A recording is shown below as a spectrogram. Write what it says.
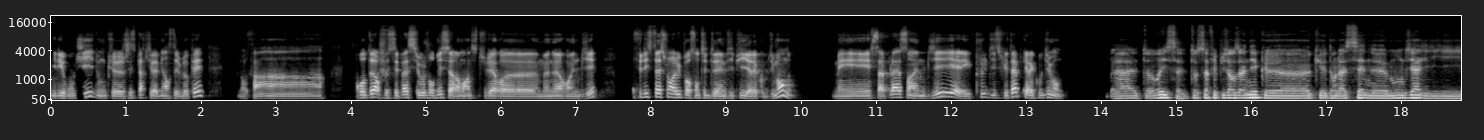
il est rookie, donc euh, j'espère qu'il va bien se développer. Enfin, Schroeder, je sais pas si aujourd'hui c'est vraiment un titulaire euh, meneur en NBA. Félicitations à lui pour son titre de MVP à la Coupe du Monde, mais sa place en NBA, elle est plus discutable qu'à la Coupe du Monde. Bah, oui, ça, ça, fait plusieurs années que, euh, que dans la scène mondiale, il,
